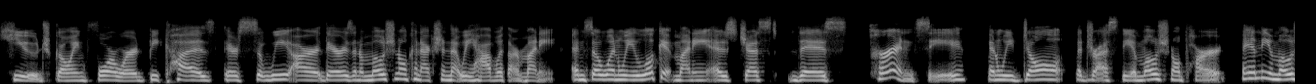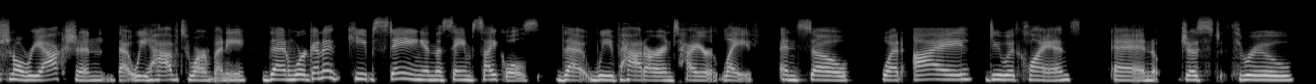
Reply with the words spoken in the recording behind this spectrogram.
huge going forward because there's we are there is an emotional connection that we have with our money and so when we look at money as just this currency and we don't address the emotional part and the emotional reaction that we have to our money, then we're going to keep staying in the same cycles that we've had our entire life. And so, what I do with clients and just through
